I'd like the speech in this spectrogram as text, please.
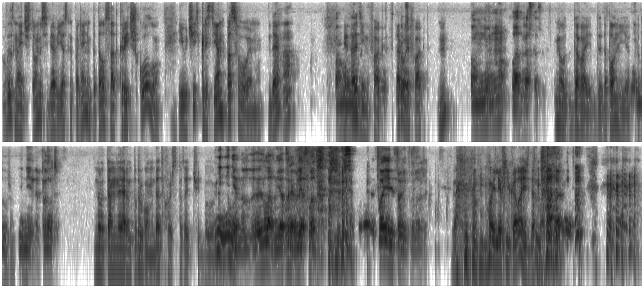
Вы знаете, что он у себя в Ясной Поляне пытался открыть школу и учить крестьян по-своему, да? Ага. По-моему, Это один факт. Второй факт. М? по-моему, ну, ладно, рассказывай. Ну, давай, д- дополни, я продолжу. Не-не, продолжи. Ну, там, наверное, по-другому, да, ты хочешь сказать, чуть было? Не-не-не, ну, э, ладно, я зря влез, ладно. Твоя история продолжи. Мой Лев Николаевич, да?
